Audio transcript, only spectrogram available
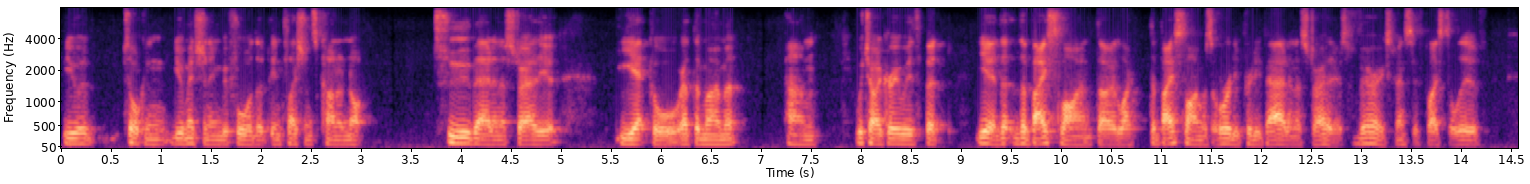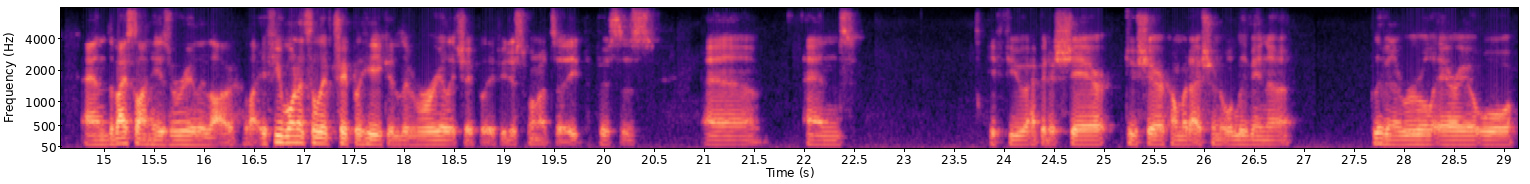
you talking. You were mentioning before that inflation's kind of not too bad in Australia yet or at the moment, um, which I agree with. But yeah, the, the baseline though, like the baseline was already pretty bad in Australia. It's a very expensive place to live. And the baseline here is really low. Like if you wanted to live cheaply here, you could live really cheaply. If you just wanted to eat pupusas, uh, and if you were happy to share, do share accommodation, or live in a live in a rural area, or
